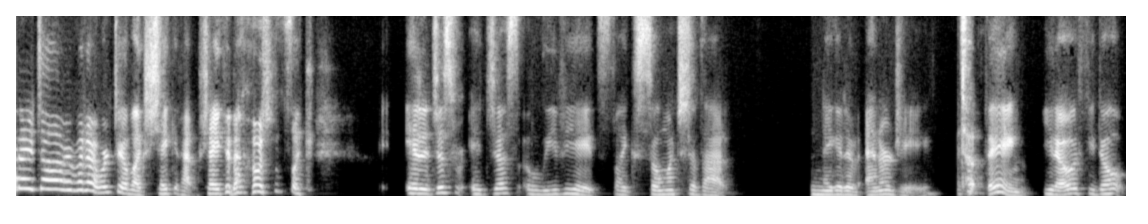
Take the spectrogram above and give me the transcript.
And I tell everyone I work to, I'm like, shake it out, shake it out. It's like it, it just it just alleviates like so much of that negative energy. It's a thing, you know, if you don't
